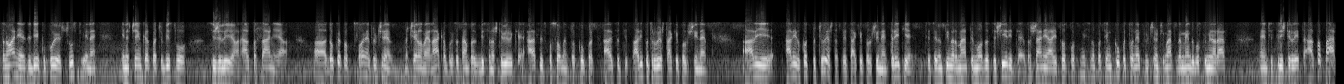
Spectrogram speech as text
Stanovanje ljudje kupujejo s čustvi ne, in nečem, kar pa če v bistvu si želijo ali pa sanjajo. Dokler pa poslovne nepremičnine načeloma enaka, pa so tam pa bistveno številke. Ali si sposoben to kupiti, ali, ali potrebuješ take površine, ali, ali lahko plačuješ te take površine. Tretje, če se na primer imate možnost, se širite, vprašanje, ali je to sploh smiselno potem kupiti to nepremičnino, če imate namen, da boste imeli rast ne, čez 3-4 leta, ali pa pad,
